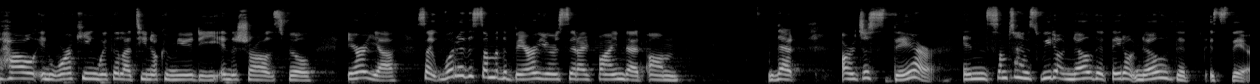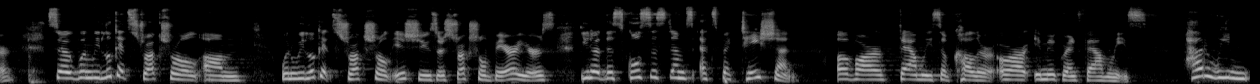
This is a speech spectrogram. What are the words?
how in working with the Latino community in the Charlottesville area, it's like what are the, some of the barriers that I find that um, that are just there and sometimes we don't know that they don't know that it's there so when we look at structural um, when we look at structural issues or structural barriers you know the school system's expectation of our families of color or our immigrant families? How do we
